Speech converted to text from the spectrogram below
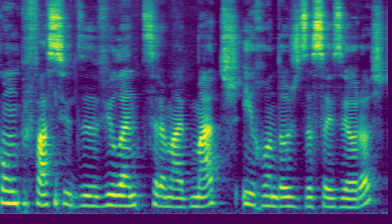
com um prefácio de Violante Saramago Matos e ronda os 16 euros.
